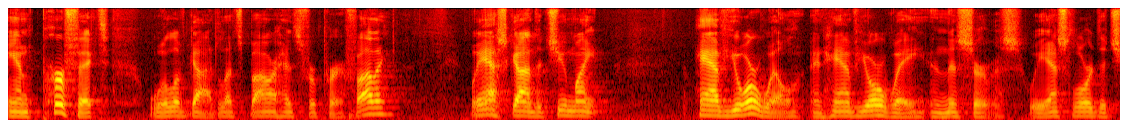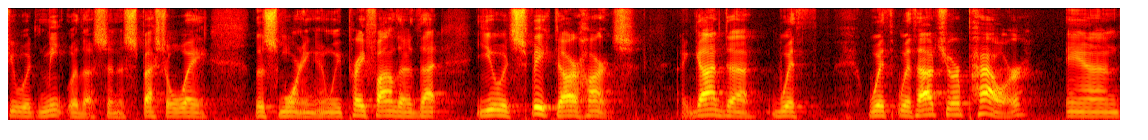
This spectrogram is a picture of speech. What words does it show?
and perfect will of God. Let's bow our heads for prayer. Father, we ask God that you might have your will and have your way in this service. We ask, Lord, that you would meet with us in a special way this morning. And we pray, Father, that you would speak to our hearts. God, uh, with, with, without your power and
